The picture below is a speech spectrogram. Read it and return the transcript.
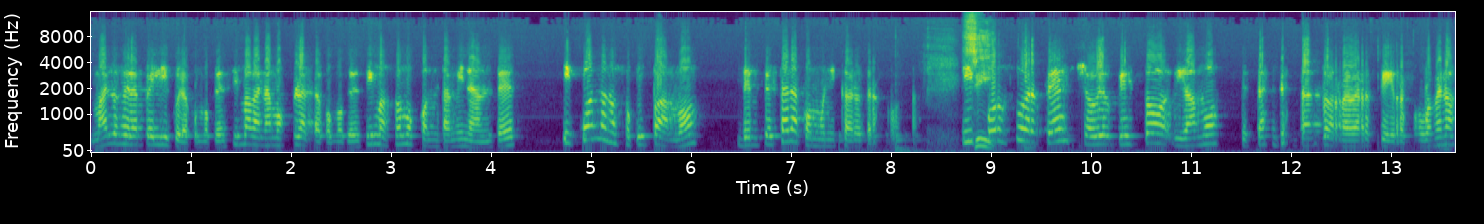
malos de la película, como que encima ganamos plata, como que encima somos contaminantes, y cuando nos ocupamos de empezar a comunicar otras cosas. Y por suerte, yo veo que esto, digamos, se está intentando revertir, por lo menos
